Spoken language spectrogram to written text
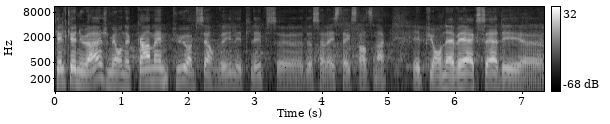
quelques nuages, mais on a quand même pu observer l'éclipse euh, de soleil. C'était extraordinaire. Et puis, on avait accès à des, euh,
